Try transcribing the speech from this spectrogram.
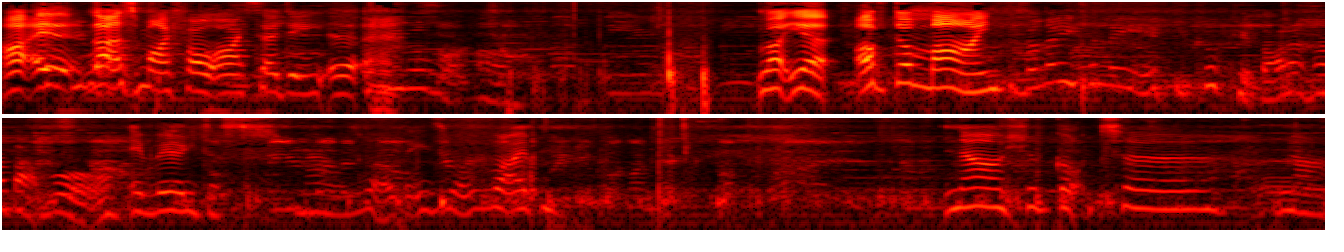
Uh, it. That's my fault. I said eat it. What? Oh. Right, yeah, I've done mine. I know you can eat if you cook it, but I don't know about raw. It really does smell as well. These ones, right? Now I should got to no.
